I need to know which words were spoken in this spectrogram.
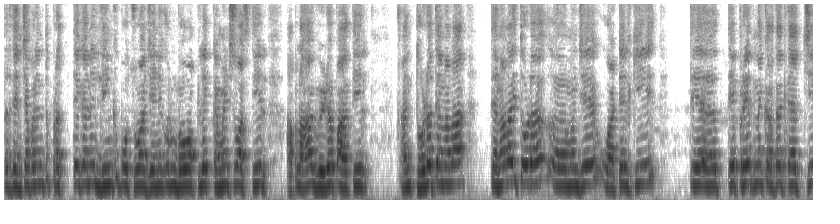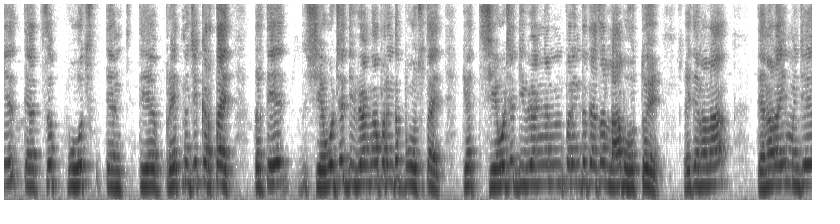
तर त्यांच्यापर्यंत प्रत्येकाने लिंक पोचवा जेणेकरून भाऊ आपले कमेंट्स वाचतील आपला हा व्हिडिओ पाहतील. आणि थोडं त्यांना त्यांनालाही थोडं म्हणजे वाटेल की ते ते प्रयत्न करतात त्याचे त्याचं पोच त्यां ते प्रयत्न जे करतायत तर ते शेवटच्या दिव्यांगापर्यंत पोहोचत आहेत किंवा शेवटच्या दिव्यांगांपर्यंत त्याचा लाभ होतोय हे त्यांना त्यांनाही म्हणजे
